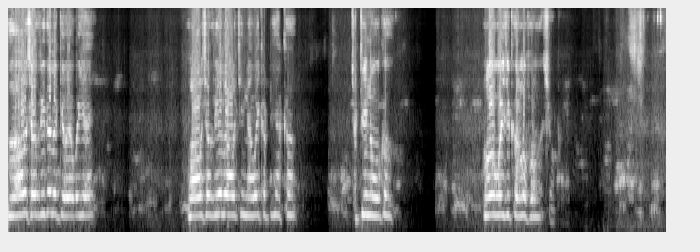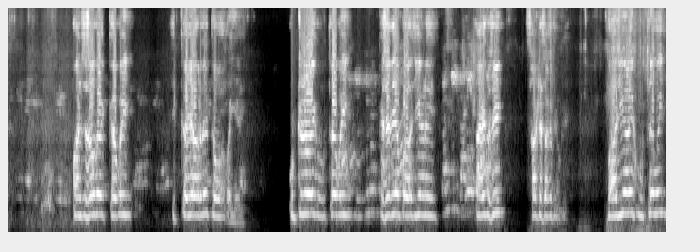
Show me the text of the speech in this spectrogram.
ਲਾਲ ਛਤਰੀ ਤੇ ਲੱਗਿਆ ਹੋਇਆ ਬਈ ਇਹ। ਲਾਲ ਛਤਰੀ ਹੈ, ਲਾਲ ਚੀਨਾ ਬਾਈ ਕੱਟੀਆਂ ਅੱਖਾਂ। ਛੱਟੀ ਨੋਕ। ਲੋ ਬਾਈ ਜੀ ਕਰ ਲਓ ਫਰਾਂ ਦਾ ਸ਼ੌਕ। 500 ਦਾ ਇੱਕ ਆ ਬਾਈ 1000 ਦੇ ਦੋ ਆ ਬਾਈ ਇਹ। ਉੱਡਣ ਵਾਲੇ ਕਬੂਤਰ ਆ ਬਾਈ ਕਿਸੇ ਦੀਆਂ ਬਾਜ਼ੀਆਂ ਨੇ। ਐ ਤੁਸੀਂ ਛੱਡ ਸਕਦੇ ਹੋਗੇ। ਬਾਜ਼ੀਆਂ ਵਾਲੇ ਕਬੂਤਰ ਆ ਬਾਈ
